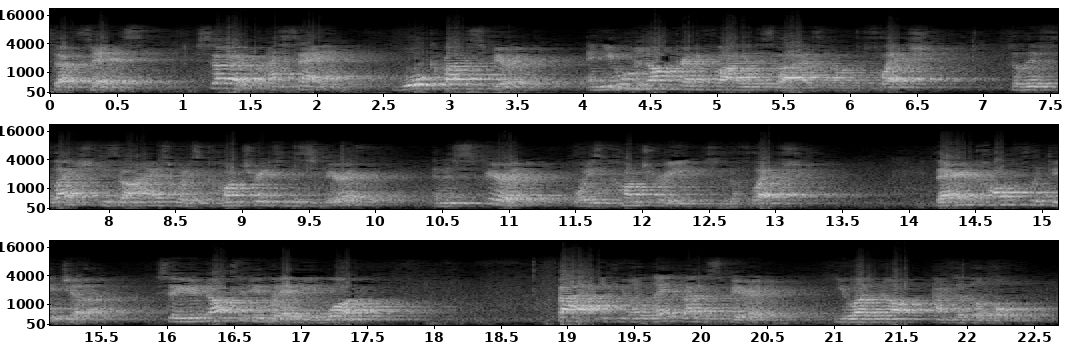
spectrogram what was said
So it says, So I say, walk by the Spirit and you will not gratify the desires of the flesh. For the flesh desires what is contrary to the Spirit, and the Spirit what is contrary to the flesh. They are in conflict with each other, so you're not to do whatever you want. But if you are led by the Spirit, you are not under the law.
